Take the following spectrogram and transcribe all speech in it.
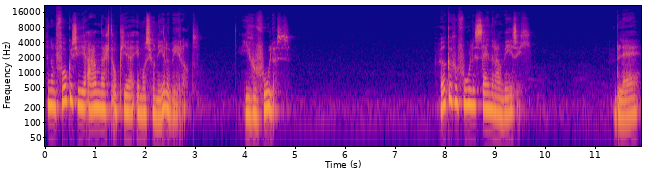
En dan focus je je aandacht op je emotionele wereld, je gevoelens. Welke gevoelens zijn er aanwezig? Blij?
